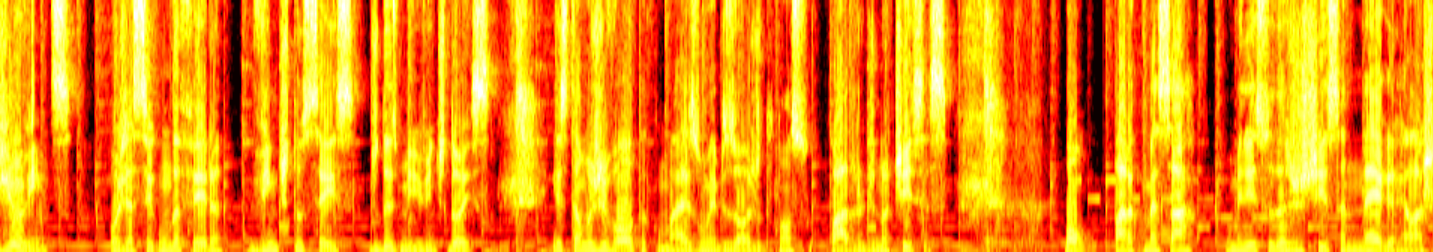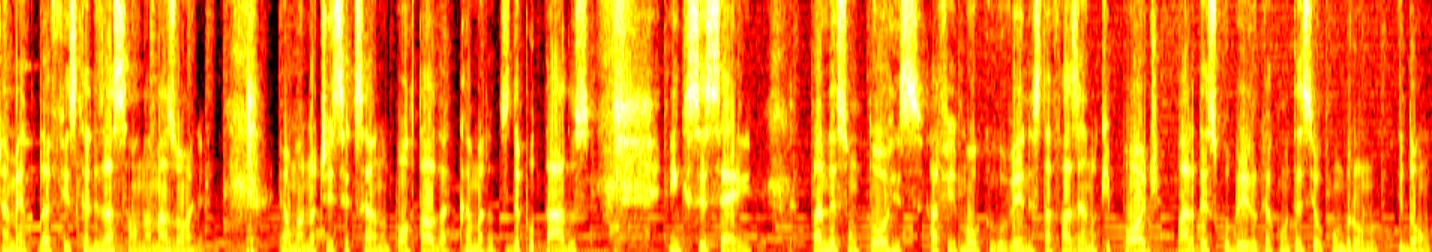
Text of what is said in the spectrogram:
Dia, ouvintes! Hoje é segunda-feira, 20 de 6 de 2022. Estamos de volta com mais um episódio do nosso quadro de notícias. Bom, para começar, o ministro da Justiça nega relaxamento da fiscalização na Amazônia. É uma notícia que saiu no portal da Câmara dos Deputados, em que se segue. Anderson Torres afirmou que o governo está fazendo o que pode para descobrir o que aconteceu com Bruno e Dom.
